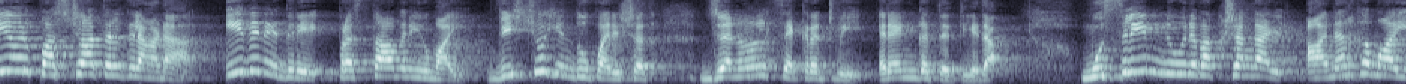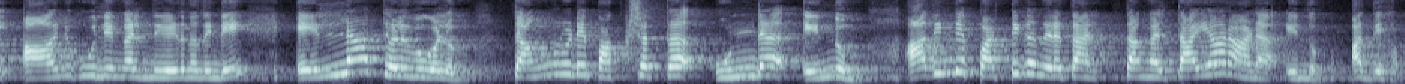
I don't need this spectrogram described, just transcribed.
ഈ ഒരു പശ്ചാത്തലത്തിലാണ് ഇതിനെതിരെ പ്രസ്താവനയുമായി വിശ്വ ഹിന്ദു പരിഷത്ത് ജനറൽ സെക്രട്ടറി രംഗത്തെത്തിയത്. മുസ്ലിം ന്യൂനപക്ഷങ്ങൾ അനർഹമായി ആനുകൂല്യങ്ങൾ നേടുന്നതിന്റെ എല്ലാ തെളിവുകളും തങ്ങളുടെ പക്ഷത്ത് ഉണ്ട് എന്നും അതിന്റെ പട്ടിക നിരത്താൻ തങ്ങൾ തയ്യാറാണ് എന്നും അദ്ദേഹം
